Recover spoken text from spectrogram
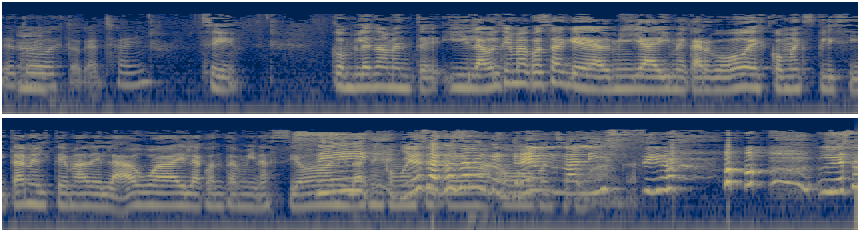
de todo Mm. esto, ¿cachai? Sí, completamente. Y la última cosa que a mí ya ahí me cargó es cómo explicitan el tema del agua y la contaminación. y Sí, lo hacen como yo ese esa cosa la encontré Oh, malísima. y esa,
